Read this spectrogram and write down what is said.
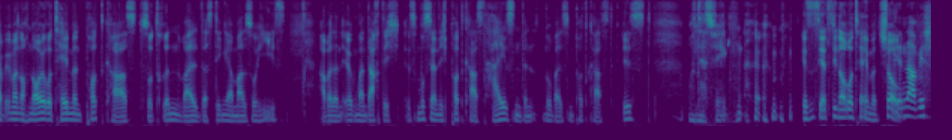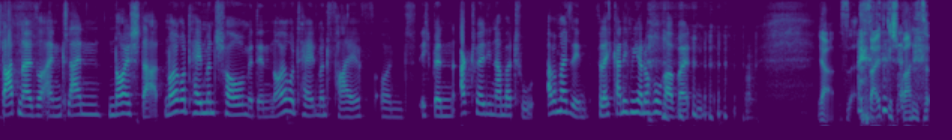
habe immer noch Neurotainment Podcast so drin, weil das Ding ja mal so hieß. Aber dann irgendwann dachte ich, es muss ja nicht Podcast heißen, wenn, nur weil es ein Podcast ist. Und deswegen ist es jetzt die Neurotainment Show. Genau, wir starten also einen kleinen Neustart. Neurotainment Show mit den Neurotainment 5 und ich bin aktuell die Number 2. Aber mal sehen, vielleicht kann ich mich ja noch hocharbeiten. ja, seid gespannt,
